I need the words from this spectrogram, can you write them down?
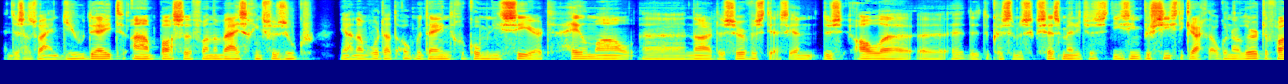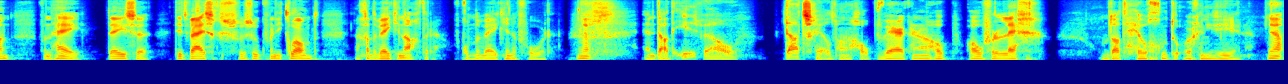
En dus als wij een due date aanpassen van een wijzigingsverzoek, ja, dan wordt dat ook meteen gecommuniceerd helemaal uh, naar de service desk. En dus alle uh, de, de, customer success managers, die zien precies, die krijgen ook een alert ervan, van hey, deze, dit wijzigingsverzoek van die klant, dan gaat een weekje naar achteren, of komt een weekje naar voren. Ja. En dat is wel, dat scheelt van een hoop werk en een hoop overleg om dat heel goed te organiseren. Ja,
